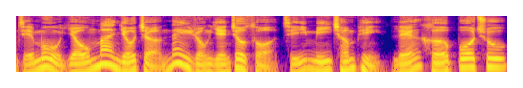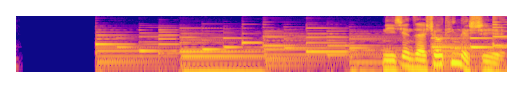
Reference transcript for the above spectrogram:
节目由漫游者内容研究所及迷诚品联合播出。你现在收听的是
